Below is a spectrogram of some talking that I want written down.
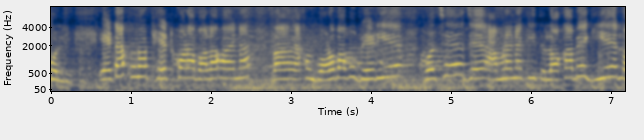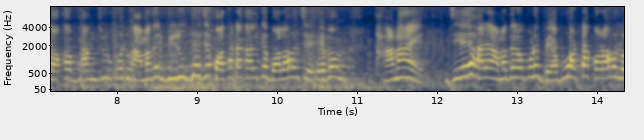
করলি? এটা কোনো ঠেট করা বলা হয় না। বা এখন বড়বাবু বেরিয়ে বলছে যে, আমরা নাকি লকাবে গিয়ে লকআপ ভাঙচুর করি আমাদের বিরুদ্ধে যে কথাটা কালকে বলা হয়েছে এবং থানায় যে হারে আমাদের ওপরে ব্যবহারটা করা হলো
